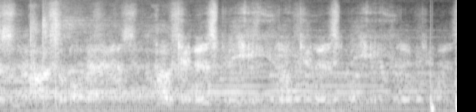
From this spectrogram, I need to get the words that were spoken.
is impossible. How can this be? How can this be?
